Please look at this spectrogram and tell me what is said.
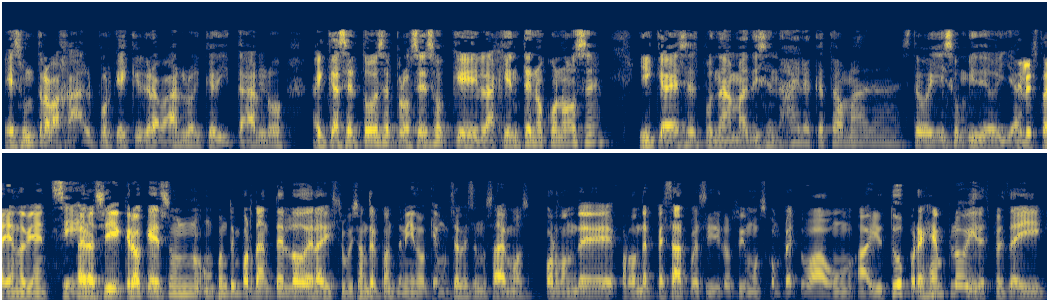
es un trabajal, porque hay que grabarlo, hay que editarlo, hay que hacer todo ese proceso que la gente no conoce, y que a veces pues nada más dicen, ay, la que madre, este hoy hizo un video y ya. Y le está yendo bien. Sí. Pero sí, creo que es un, un punto importante lo de la distribución del contenido, que muchas veces no sabemos por dónde, por dónde empezar, pues si lo subimos completo a, un, a YouTube, por ejemplo, y después de ahí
